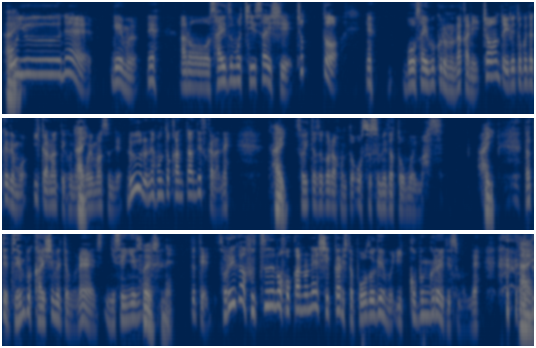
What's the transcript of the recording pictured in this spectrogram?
はい。こういうね、ゲーム、ね、あの、サイズも小さいし、ちょっと、ね、防災袋の中にちょーんと入れとくだけでもいいかなっていうふうに思いますんで、ルールね、ほんと簡単ですからね。はい。そういったところは本当おすすめだと思います。はい。だって全部買い占めてもね、2000円。そうですね。だって、それが普通の他のね、しっかりしたボードゲーム1個分ぐらいですもんね。はい。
